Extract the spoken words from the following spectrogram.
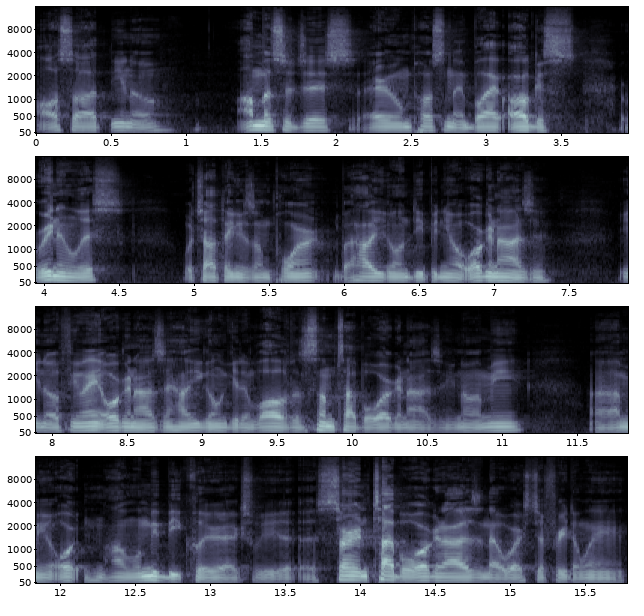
Also, you know, I'm gonna suggest everyone posting their Black August reading list, which I think is important. But how you gonna deepen your organizing? You know, if you ain't organizing, how you gonna get involved in some type of organizing? You know what I mean? Uh, I mean, or, uh, let me be clear. Actually, a certain type of organizing that works to free the land.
